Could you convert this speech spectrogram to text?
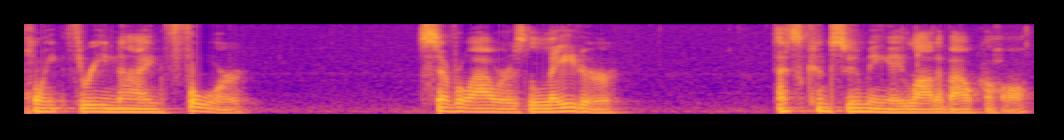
0.394 several hours later, that's consuming a lot of alcohol.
